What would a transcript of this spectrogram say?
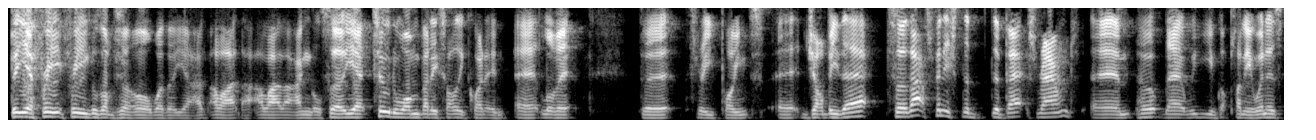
But yeah, free, free Eagles obviously. Oh, whether yeah, I, I like that. I like that angle. So yeah, two to one, very solid. Quentin, uh, love it for three points. Uh, jobby there. So that's finished the the bets round. Um, hope there we, you've got plenty of winners.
